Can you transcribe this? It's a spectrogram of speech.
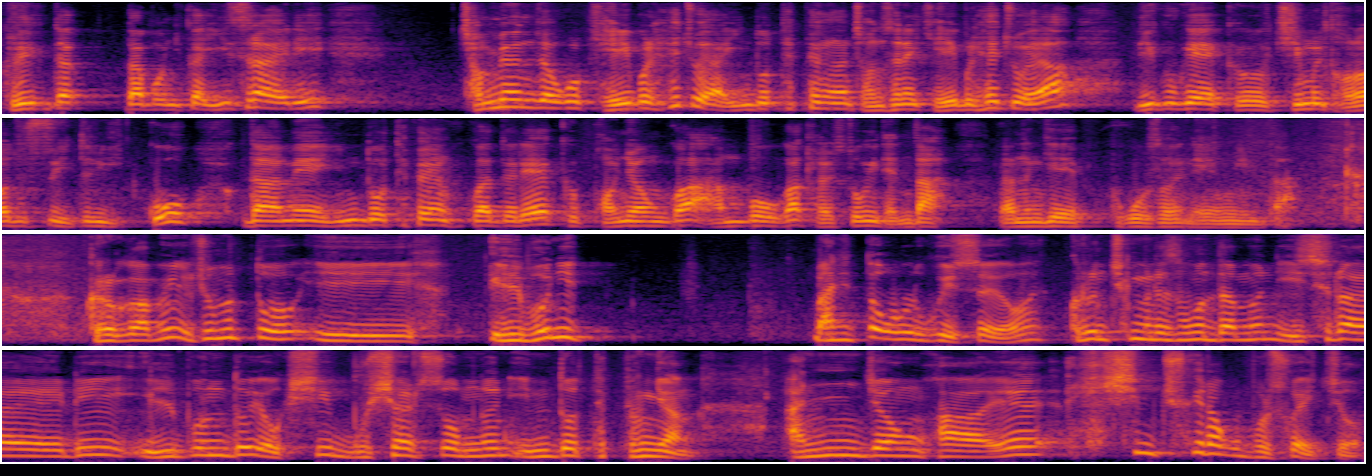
그러다 보니까 이스라엘이 전면적으로 개입을 해줘야 인도 태평양 전선에 개입을 해줘야 미국의 그 짐을 덜어줄 수 있- 있고 그 다음에 인도 태평양 국가들의 그 번영과 안보가 결속이 된다라는 게 보고서의 내용입니다. 그런가 하면 요즘은 또 이 일본이 많이 떠오르고 있어요. 그런 측면에서 본다면 이스라엘이 일본도 역시 무시할 수 없는 인도 태평양 안정화의 핵심 축이라고 볼 수가 있죠.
